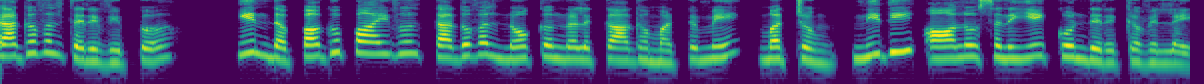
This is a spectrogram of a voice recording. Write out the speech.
தகவல் தெரிவிப்பு. இந்த பகுப்பாய்வு தகவல் நோக்கங்களுக்காக மட்டுமே மற்றும் நிதி ஆலோசனையை கொண்டிருக்கவில்லை.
